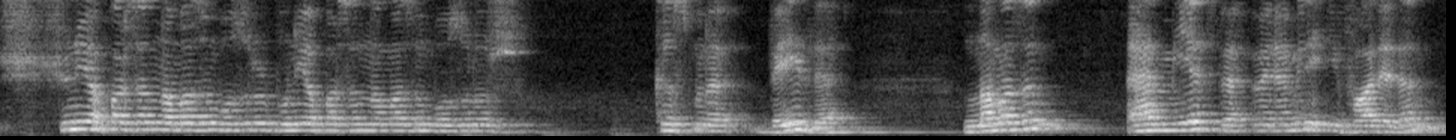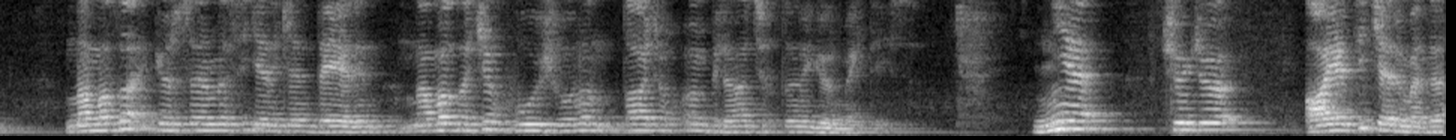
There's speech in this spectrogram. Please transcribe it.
şunu yaparsan namazın bozulur, bunu yaparsan namazın bozulur kısmını değil de namazın ehemmiyet ve önemini ifade eden namaza göstermesi gereken değerin namazdaki huşunun daha çok ön plana çıktığını görmekteyiz. Niye? Çünkü ayeti kerimede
